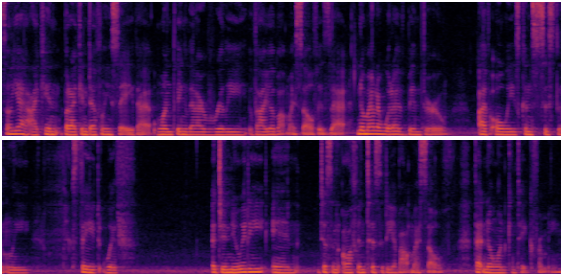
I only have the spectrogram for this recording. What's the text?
so yeah, I can, but I can definitely say that one thing that I really value about myself is that no matter what I've been through, I've always consistently stayed with a genuity and just an authenticity about myself that no one can take from me.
